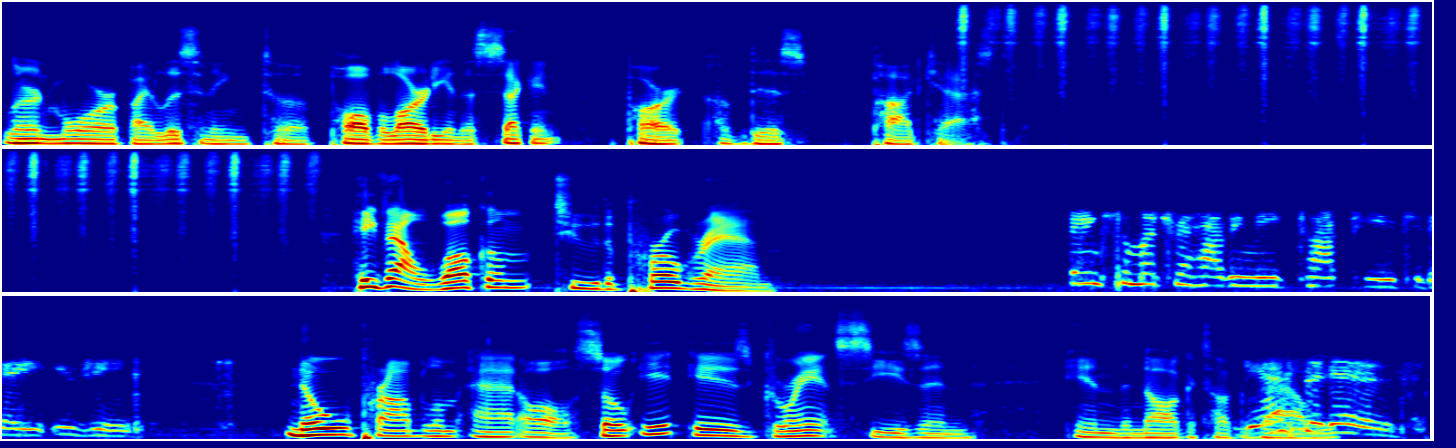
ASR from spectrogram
learn more by listening to Paul Velarde in the second part of this podcast. Hey, Val, welcome to the program. Thanks so much for having me talk to you today, Eugene. No problem at all. So, it is grant season in the Naugatuck Yes, Valley. Yes, it is.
